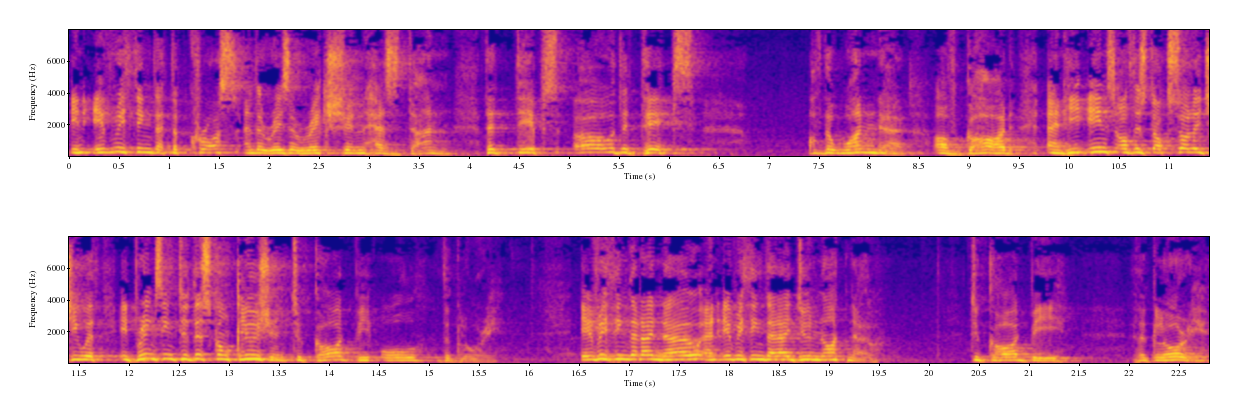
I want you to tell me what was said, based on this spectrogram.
in everything that the cross and the resurrection has done. The depths, oh, the depths of the wonder of God. And he ends off this doxology with it brings him to this conclusion to God be all the glory. Everything that I know and everything that I do not know to God be the glory.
